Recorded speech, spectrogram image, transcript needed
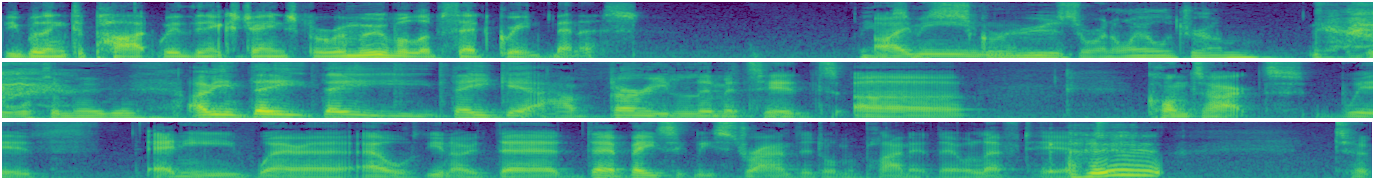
be willing to part with in exchange for removal of said green menace? Maybe I some mean- screws or an oil drum. Daughter, maybe. I mean, they they they get have very limited uh, contact with anywhere else. You know, they're they're basically stranded on the planet. They were left here who to to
